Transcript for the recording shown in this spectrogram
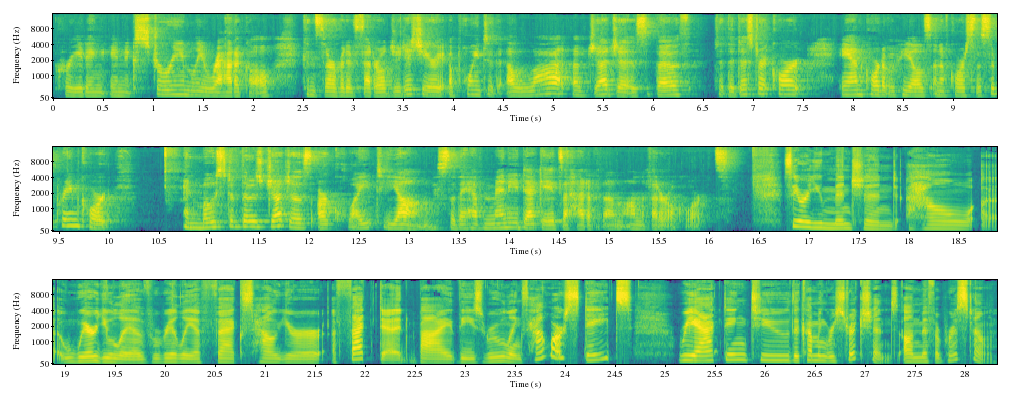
creating an extremely radical conservative federal judiciary, appointed a lot of judges, both to the district court and court of appeals, and of course the Supreme Court. And most of those judges are quite young, so they have many decades ahead of them on the federal courts. Sarah, you mentioned how uh, where you live really affects how you're affected by these rulings. How are states reacting to the coming restrictions on mifepristone?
